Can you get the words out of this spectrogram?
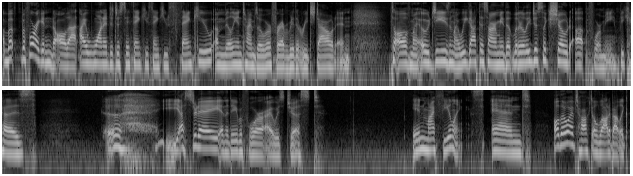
but before I get into all that, I wanted to just say thank you, thank you, thank you a million times over for everybody that reached out and to all of my OGs and my We Got This Army that literally just like showed up for me because uh, yesterday and the day before, I was just in my feelings. And although I've talked a lot about like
